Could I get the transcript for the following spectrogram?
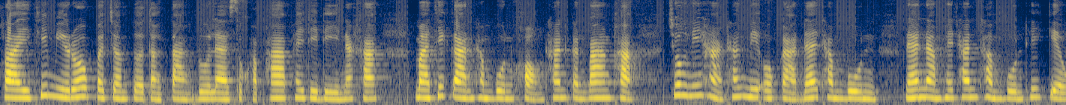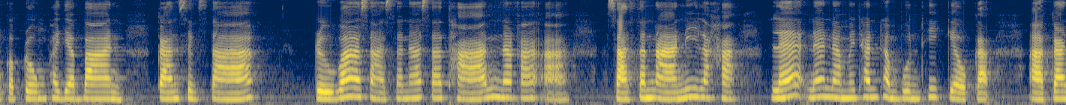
ใครที่มีโรคประจำตัวต่างๆ ดูแลสุขภาพให้ดีๆนะคะ มาที่การทำบุญของท่านกันบ้างค่ะช่วงนี้หากท่านมีโอกาสได้ทำบุญ แนะนำให้ท่านทำบุญที่เกี่ยวกับโรงพยาบาล การศึกษา หรือว่าศาสนาสถานนะคะศาสนานี่แหละค่ะ และแนะนำให้ท่านทำบุญที่เกี่ยวกับการ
